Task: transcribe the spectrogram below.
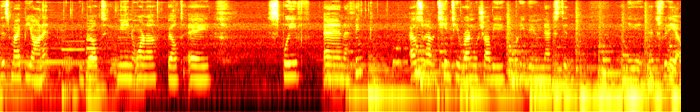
this might be on it. We built, me and Orna built a spleef, and I think I also have a TNT run, which I'll be previewing next in, in the next video.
